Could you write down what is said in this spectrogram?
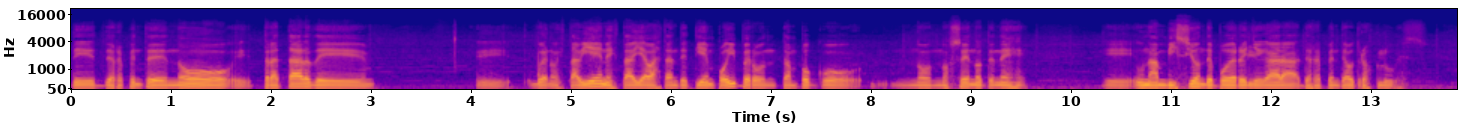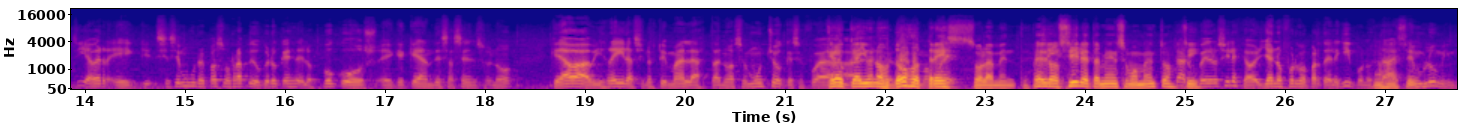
de, de repente de no eh, tratar de... eh, bueno, está bien, está ya bastante tiempo ahí, pero tampoco, no, no sé, no tenés eh, una ambición de poder llegar a, de repente a otros clubes. Sí, a ver, eh, si hacemos un repaso rápido, creo que es de los pocos eh, que quedan de ascenso, ¿no? Quedaba Virreira, si no estoy mal, hasta no hace mucho, que se fue a... Creo que hay a- unos a- dos o tres solamente. Pedro Sile también en su momento. Claro, Sí. Pedro Siles que ya no forma parte del equipo, no está, Ajá, está en sí. Blooming.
